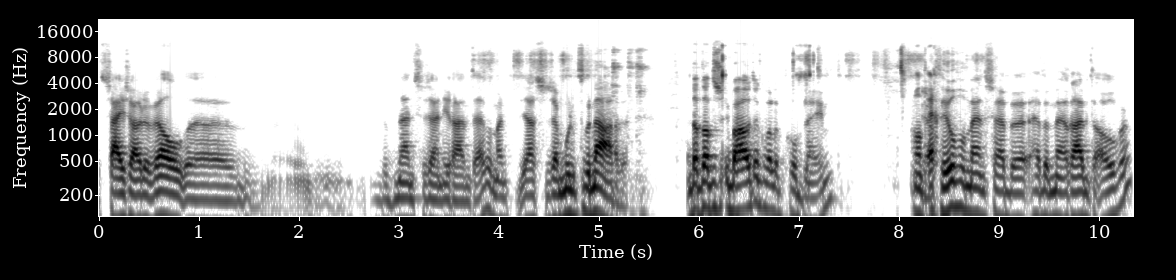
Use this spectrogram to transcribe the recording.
zij zouden wel eh, dat mensen zijn die ruimte hebben. Maar ja, ze zijn moeilijk te benaderen. En dat, dat is überhaupt ook wel een probleem. Want echt heel veel mensen hebben, hebben ruimte over.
